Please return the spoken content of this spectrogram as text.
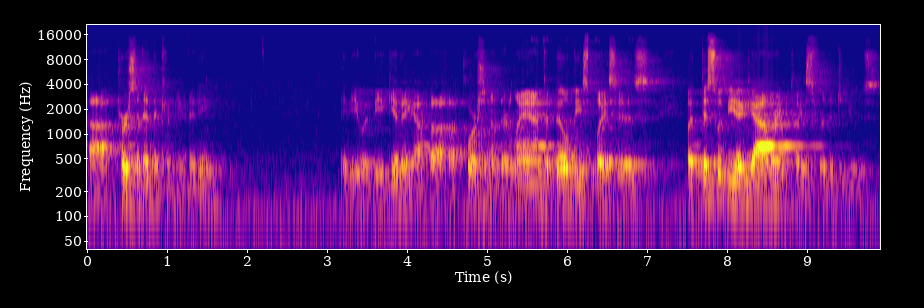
uh, person in the community. Maybe it would be giving up a, a portion of their land to build these places but this would be a gathering place for the Jews.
